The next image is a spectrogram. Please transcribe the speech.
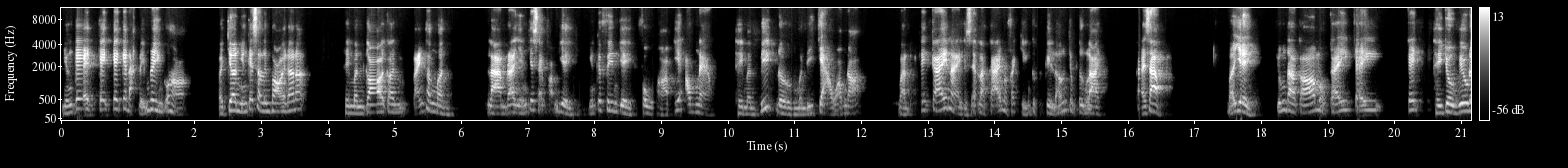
những cái cái cái cái đặc điểm riêng của họ. Và trên những cái selling point đó đó, thì mình coi coi bản thân mình làm ra những cái sản phẩm gì, những cái phim gì phù hợp với ông nào, thì mình biết đường mình đi chào ông đó. Và cái cái này sẽ là cái mà phát triển cực kỳ lớn trong tương lai. Tại sao? Bởi vì chúng ta có một cái cái cái thị trường VOD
